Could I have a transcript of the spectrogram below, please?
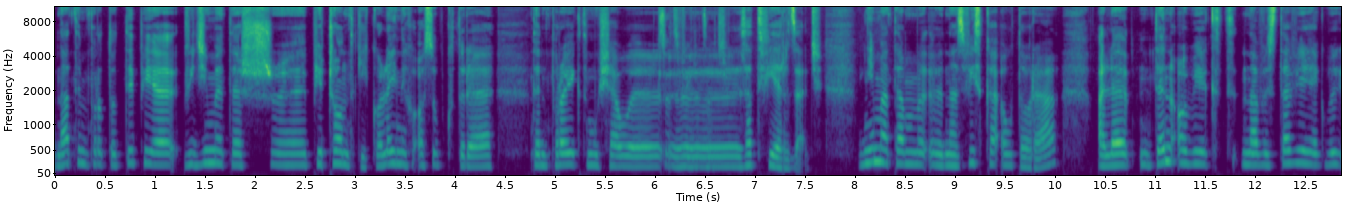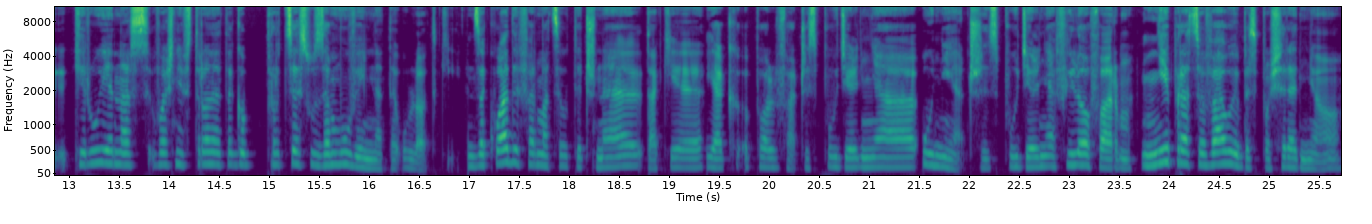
Na tym prototypie widzimy też e, pieczątki kolejnych osób, które ten projekt musiały e, zatwierdzać. zatwierdzać. Nie ma tam e, nazwiska autora, ale ten obiekt na wystawie jakby kieruje nas właśnie w stronę tego procesu zamówień na te ulotki. Zakłady farmaceutyczne, takie jak Polfa, czy spółdzielnia Unia, czy spółdzielnia Filofarm, nie pracowały bezpośrednio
